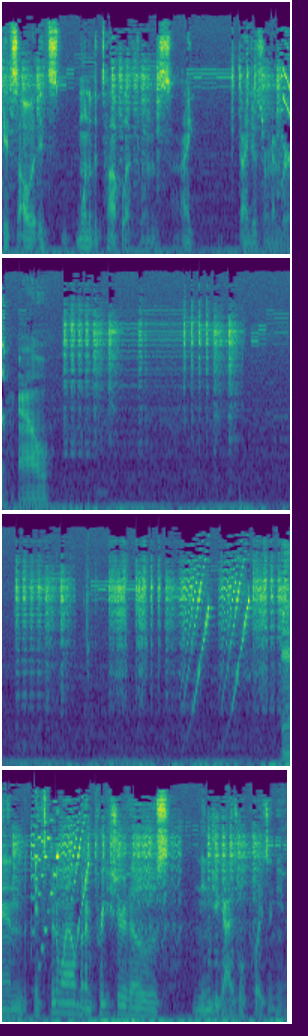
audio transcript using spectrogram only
it's all it's one of the top left ones. I I just remember. Ow. And it's been a while, but I'm pretty sure those ninja guys will poison you.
